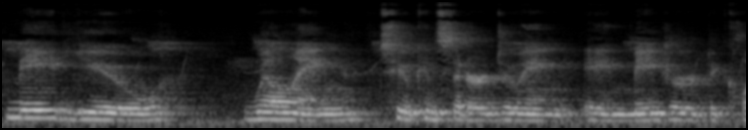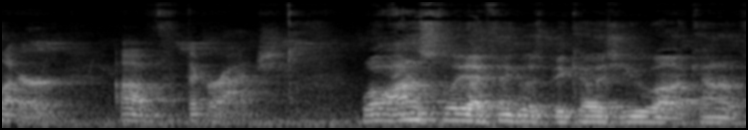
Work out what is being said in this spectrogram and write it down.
made you willing to consider doing a major declutter of the garage? Well, honestly, I think it was because you uh, kind of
